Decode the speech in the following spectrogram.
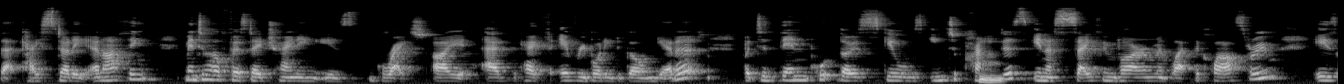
that case study. And I think mental health first aid training is great. I advocate for everybody to go and get it, but to then put those skills into practice mm. in a safe environment like the classroom is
